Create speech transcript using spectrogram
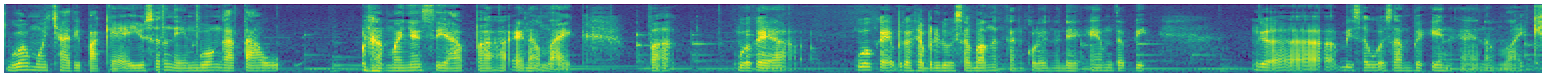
gue mau cari pakai username gue nggak tahu namanya siapa. And I'm like pak gue kayak gue kayak berasa berdosa banget kan kalau yang nge-DM tapi nggak bisa gue sampein and I'm like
